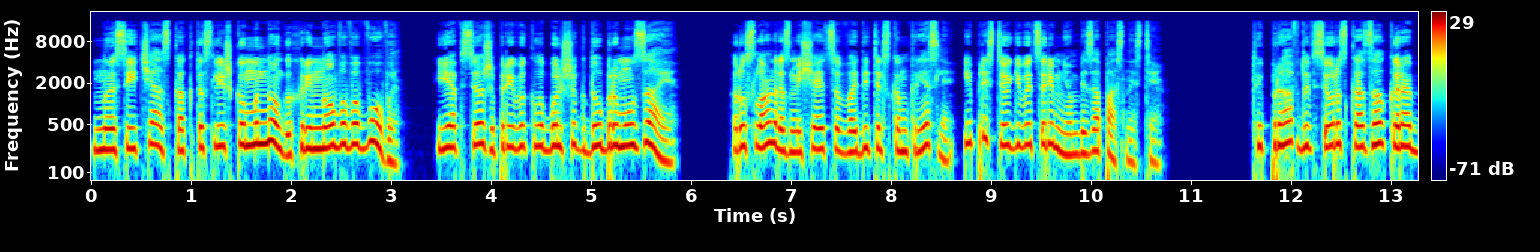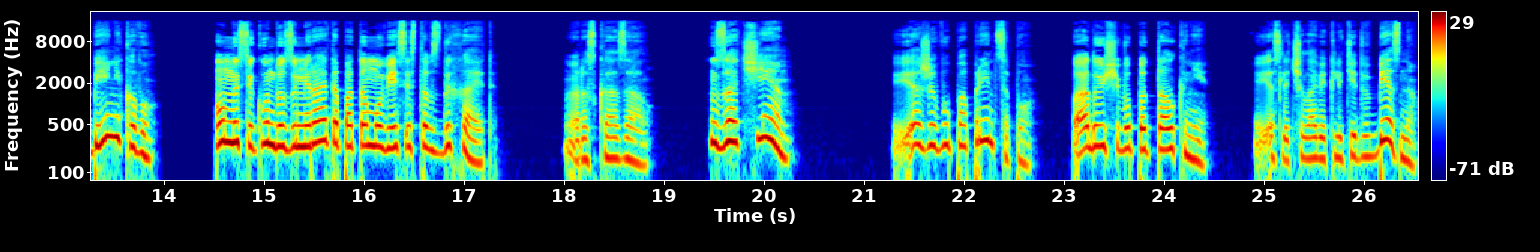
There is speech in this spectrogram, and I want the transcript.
Но сейчас как-то слишком много хренового Вовы. Я все же привыкла больше к доброму Зае. Руслан размещается в водительском кресле и пристегивается ремнем безопасности. «Ты правда все рассказал Коробейникову?» Он на секунду замирает, а потом увесисто вздыхает. Рассказал. Зачем? Я живу по принципу падающего подтолкни. Если человек летит в бездну,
